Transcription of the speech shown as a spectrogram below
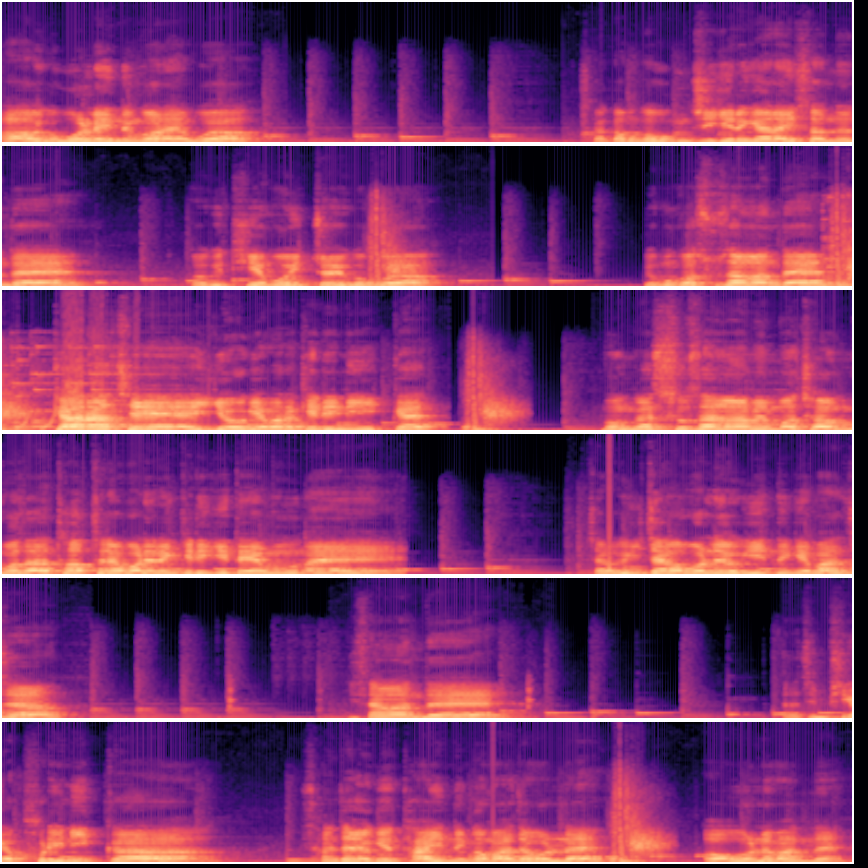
아 이거 원래 있는 거네. 뭐야? 잠깐 뭔가 움직이는 게 하나 있었는데. 여기 뒤에 뭐 있죠? 이거 뭐야? 이거 뭔가 수상한데? 가라치 여기 바로 길이니까. 뭔가 수상하면 뭐 전부 다 터트려 버리는 길이기 때문에. 자 의자가 원래 여기 있는 게 맞아? 이상한데. 자 지금 피가 풀이니까 상자 여기 다 있는 거 맞아 원래? 어 원래 맞네.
